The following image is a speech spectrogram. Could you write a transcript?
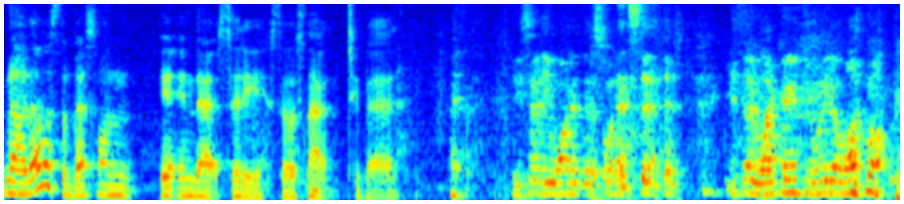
no, that was the best one in, in that city, so it's not too bad. He said he wanted this one instead. He said, why couldn't you wait a lot longer?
